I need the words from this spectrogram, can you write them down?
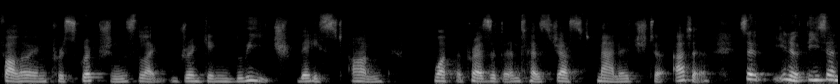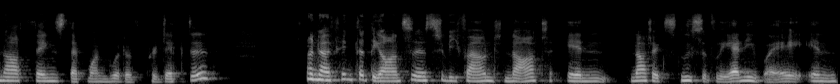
following prescriptions like drinking bleach based on what the president has just managed to utter. So, you know, these are not things that one would have predicted. And I think that the answer is to be found not in, not exclusively anyway, in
